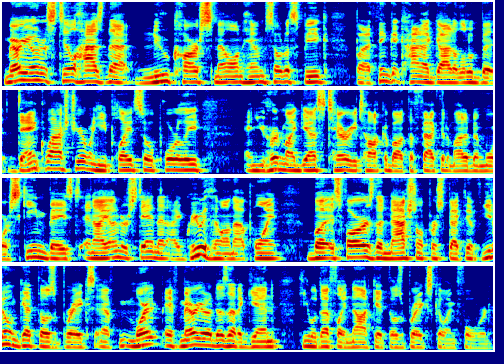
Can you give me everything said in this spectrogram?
Mariota still has that new car smell on him, so to speak, but I think it kind of got a little bit dank last year when he played so poorly. And you heard my guest Terry talk about the fact that it might have been more scheme based, and I understand that. I agree with him on that point. But as far as the national perspective, you don't get those breaks, and if Mar- if Mariota does that again, he will definitely not get those breaks going forward.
